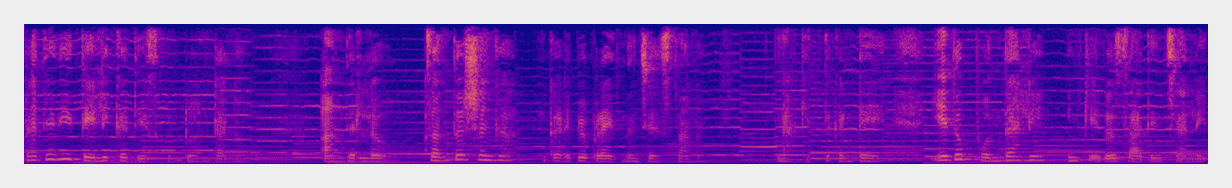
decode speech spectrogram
ప్రతిదీ తేలిగ్గా తీసుకుంటూ ఉంటాను. అందరిలో సంతోషంగా గడిపే ప్రయత్నం చేస్తాను. నాకు ఇంతకంటే ఏదో పొందాలి ఇంకేదో సాధించాలి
